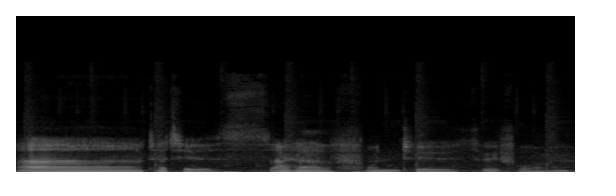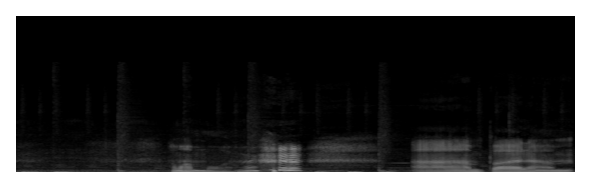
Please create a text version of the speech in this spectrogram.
Uh, tattoos. I have one, two, three, four. I want more. um, but um,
